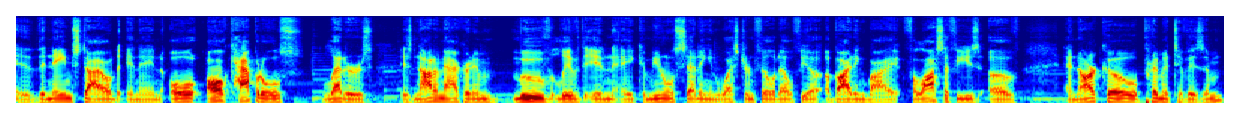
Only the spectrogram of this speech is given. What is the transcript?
Uh, the name styled in an all, all capitals letters is not an acronym. Move lived in a communal setting in Western Philadelphia, abiding by philosophies of anarcho primitivism.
